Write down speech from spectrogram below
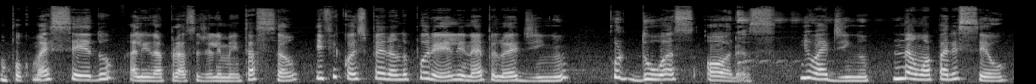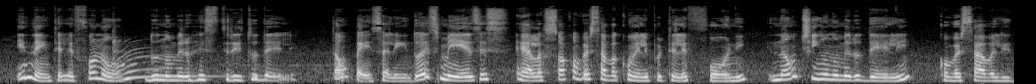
um pouco mais cedo ali na praça de alimentação e ficou esperando por ele, né? Pelo Edinho, por duas horas. E o Edinho não apareceu e nem telefonou do número restrito dele. Então pensa ali, em dois meses ela só conversava com ele por telefone, não tinha o número dele, conversava ali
